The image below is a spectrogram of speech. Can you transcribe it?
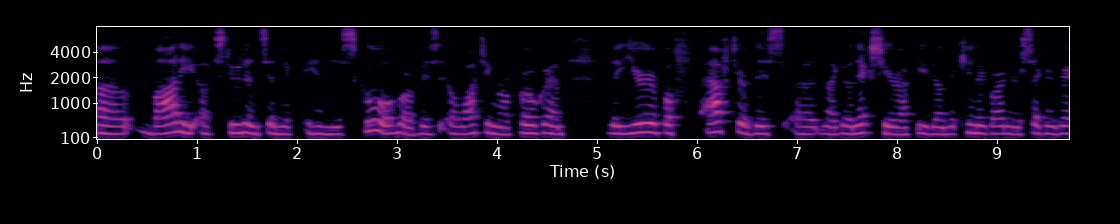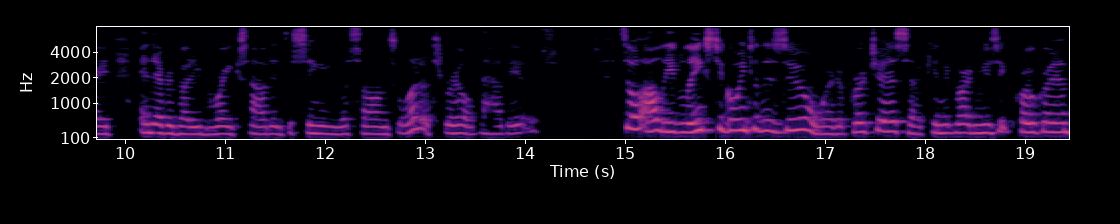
uh, body of students in the in the school who are visit or watching our program the year bef- after this, uh, like the next year after you've done the kindergarten or second grade, and everybody breaks out into singing the songs. What a thrill that is! So I'll leave links to going to the zoo and where to purchase a kindergarten music program.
